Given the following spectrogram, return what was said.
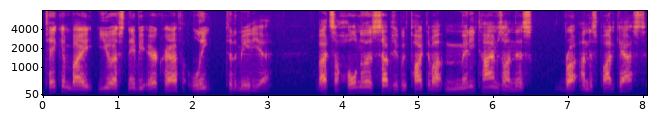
taken by U.S. Navy aircraft leaked to the media. That's a whole nother subject we've talked about many times on this on this podcast.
